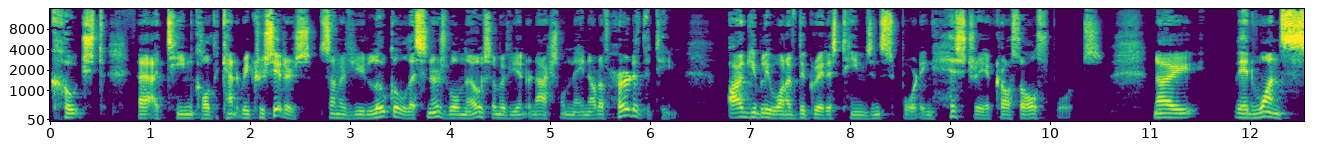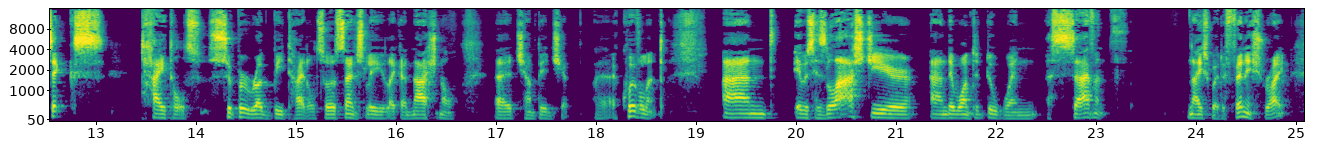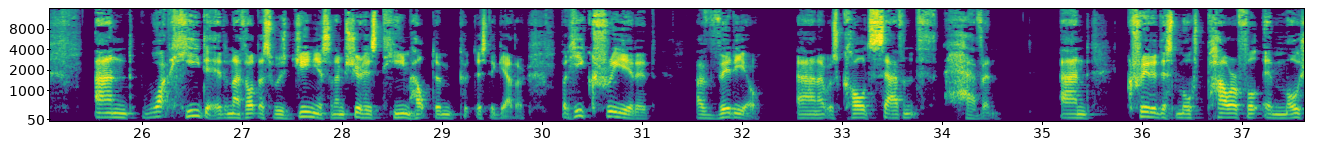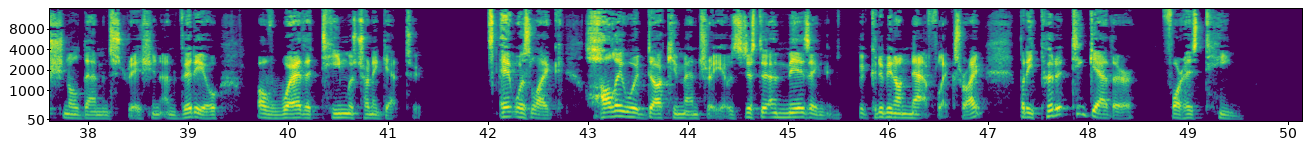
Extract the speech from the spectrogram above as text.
coached uh, a team called the Canterbury Crusaders. Some of you local listeners will know, some of you international may not have heard of the team arguably one of the greatest teams in sporting history across all sports. Now, they had won six titles, Super Rugby titles, so essentially like a national uh, championship uh, equivalent. And it was his last year, and they wanted to win a seventh. Nice way to finish, right? And what he did, and I thought this was genius, and I'm sure his team helped him put this together, but he created a video, and it was called Seventh Heaven. And created this most powerful emotional demonstration and video of where the team was trying to get to. It was like Hollywood documentary. It was just amazing. It could have been on Netflix, right? But he put it together for his team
